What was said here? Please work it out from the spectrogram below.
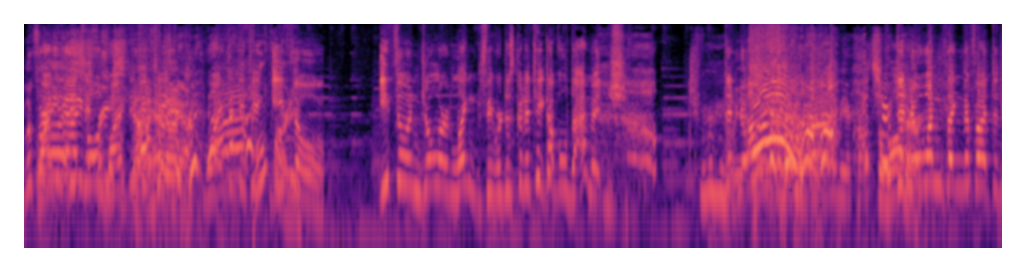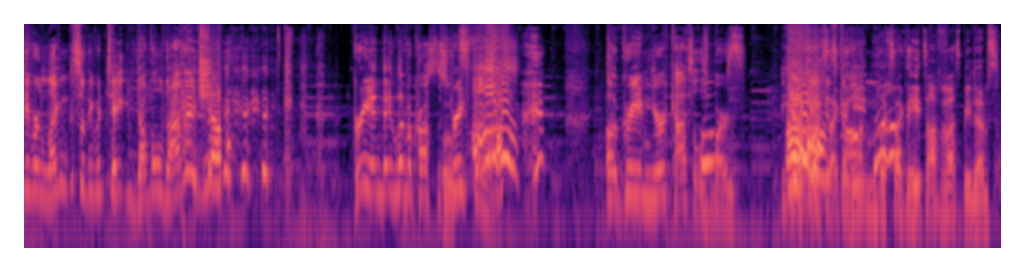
Look for why any did they take valuables. why did Down they here. take why did they Pool take party. Etho? Etho and Joel are linked. They were just gonna take double damage. True. Did oh, no, Oh! enemy across did no one think the fact that they were linked so they would take double damage? No. Grian, they live across the street Oops. from us. Oh, Grian, your castle's burnt. Your oh. looks cake is like, the heat, looks like the heat's off of us, B-dubs.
